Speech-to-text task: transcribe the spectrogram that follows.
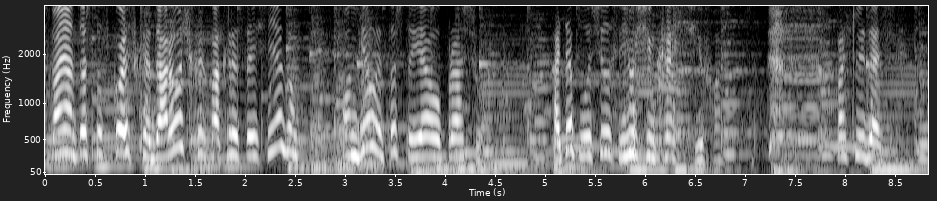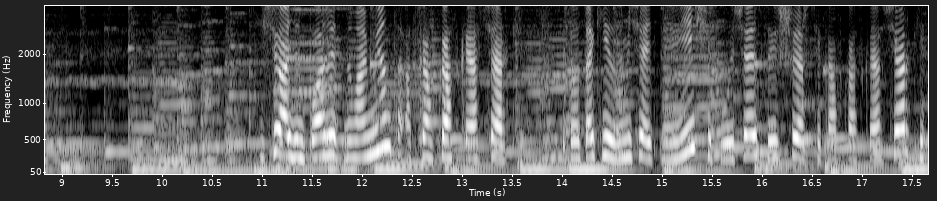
Несмотря на то, что скользкая дорожка, покрытая снегом, он делает то, что я его прошу. Хотя получилось не очень красиво. Пошли дальше. Еще один положительный момент от кавказской овчарки. Это вот такие замечательные вещи получаются из шерсти кавказской овчарки.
